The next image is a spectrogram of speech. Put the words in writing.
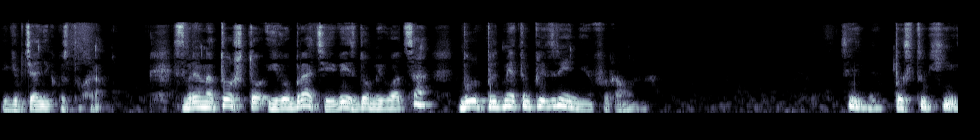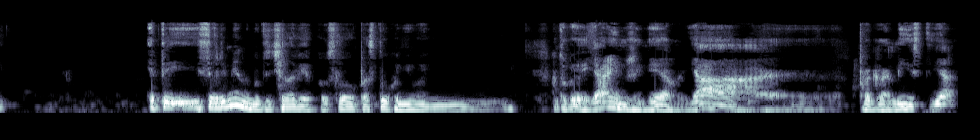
египтяне к пастухам несмотря на то, что его братья и весь дом его отца будут предметом презрения фараона. Пастухи. Это и современному человеку слово пастух у него он такой, я инженер, я э, программист, я,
